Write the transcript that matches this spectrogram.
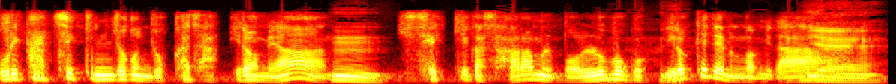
우리 같이 김정은 욕하자. 이러면 음. 이 새끼가 사람을 뭘로 보고 이렇게 되는 겁니다. 예.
